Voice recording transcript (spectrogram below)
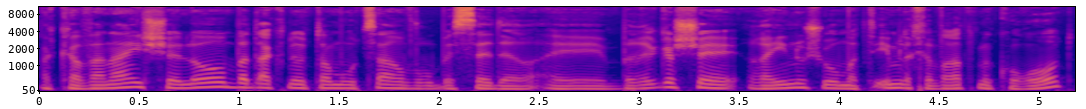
הכוונה היא שלא בדקנו את המוצר והוא בסדר. אה, ברגע שראינו שהוא מתאים לחברת מקורות,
